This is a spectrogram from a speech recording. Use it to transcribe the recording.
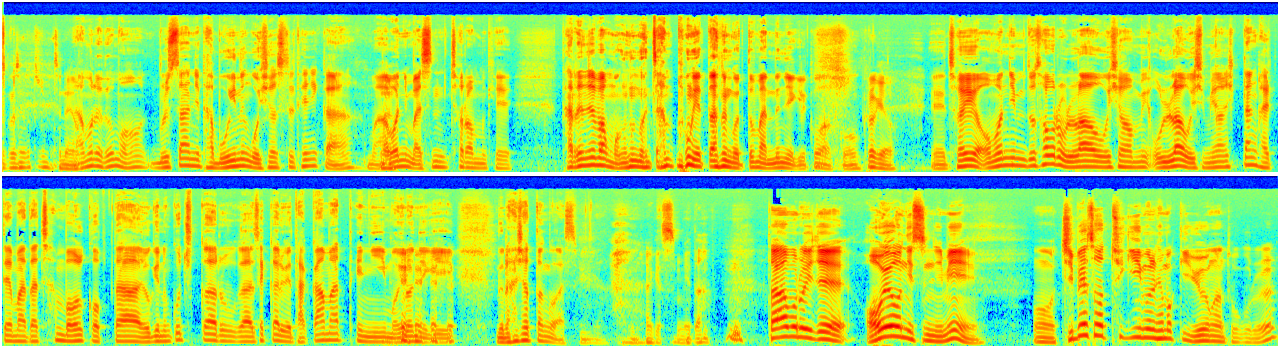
그런 생각도 좀 드네요. 아무래도 뭐 물산이 다 모이는 곳이었을 테니까 뭐 네. 아버님 말씀처럼 이렇게 다른 지방 먹는 건 짬뽕했다는 것도 맞는 얘기일 것 같고 그러게요. 예, 저희 어머님도 서울 올라오시면 올라오시면 식당 갈 때마다 참 먹을 거 없다 여기는 고춧가루가 색깔이 왜 다 까맣테니 뭐 이런 얘기 늘 하셨던 것 같습니다. 알겠습니다. 다음으로 이제 어웨어니스님이 어, 집에서 튀김을 해먹기 유용한 도구를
